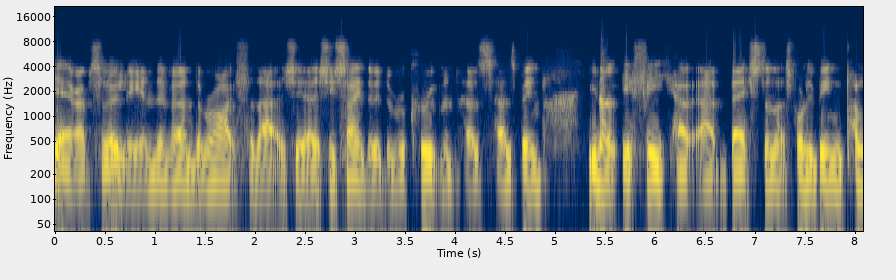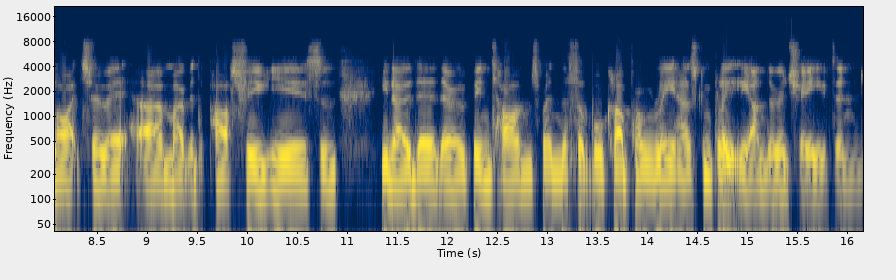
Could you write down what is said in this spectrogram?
Yeah, absolutely, and they've earned the right for that. As you, as you say, the, the recruitment has has been, you know, iffy at best, and that's probably being polite to it um, over the past few years. And you know, there there have been times when the football club probably has completely underachieved, and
